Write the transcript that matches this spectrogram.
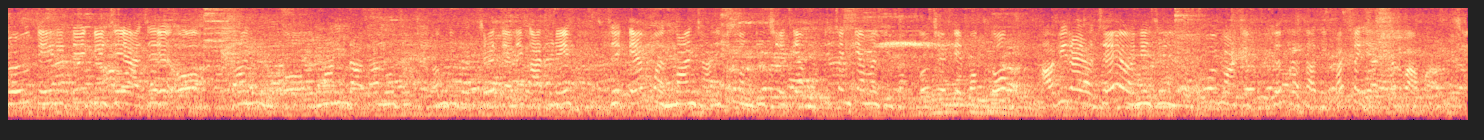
જોયું તે રીતે કે જે આજે હનુમાન જે જન્મદિવસ છે, તેને કારણે જે કેમ હનુમાન જાણીતું મંદિર છે, ત્યાં મોટી સંખ્યામાં જે છે, તે ભક્તો આવી રહ્યા છે અને જે લોકો માટે ભોજન પ્રસાદી પણ તૈયાર કરવામાં આવે છે.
